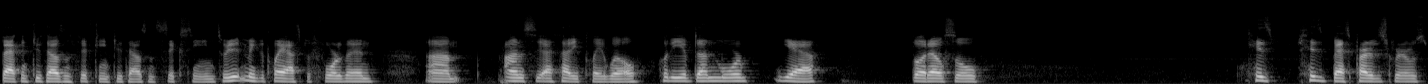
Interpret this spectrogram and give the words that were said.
back in 2015 2016. So he didn't make the playoffs before then. Um, honestly, I thought he played well. Could he have done more? Yeah, but also his his best part of his career was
